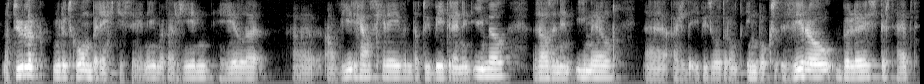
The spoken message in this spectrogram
Natuurlijk moet het gewoon berichtjes zijn. Je moet daar geen hele uh, A4 gaan schrijven. Dat doe je beter in een e-mail. Zelfs in een e-mail, uh, als je de episode rond Inbox Zero beluisterd hebt,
